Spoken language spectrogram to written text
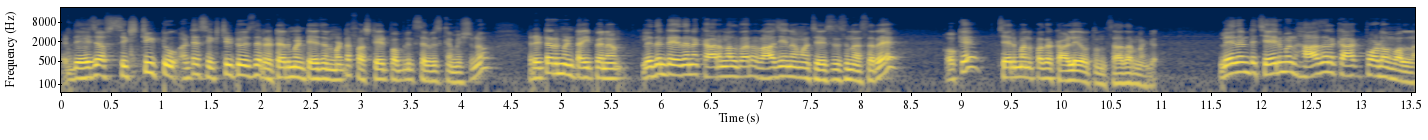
At the age of sixty two అంటే sixty two is the retirement age అనమాట first state public service commission retirement అయిపోయినా లేదంటే ఏదైనా కారణాల ద్వారా రాజీనామా చేసేసినా సరే ఓకే చైర్మన్ పదవి ఖాళీ అవుతుంది సాధారణంగా. లేదంటే చైర్మన్ హాజరు కాకపోవడం వలన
